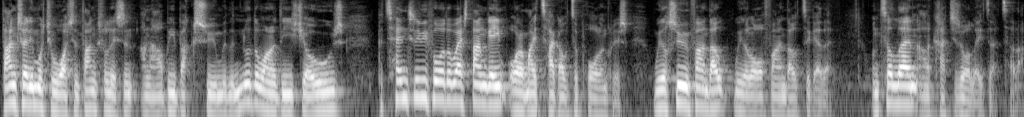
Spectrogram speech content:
Thanks very much for watching. Thanks for listening. And I'll be back soon with another one of these shows, potentially before the West Ham game, or I might tag out to Paul and Chris. We'll soon find out. We'll all find out together. Until then, I'll catch you all later. Ta-ra.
